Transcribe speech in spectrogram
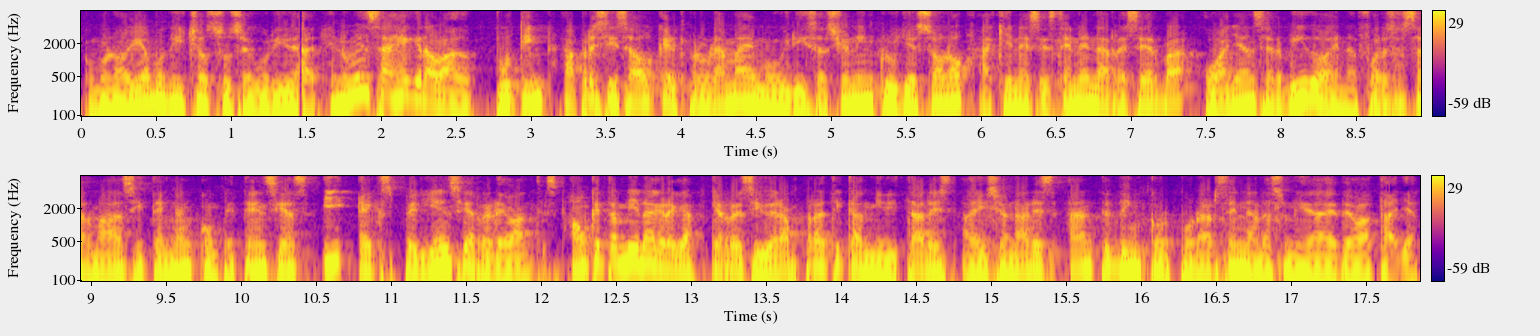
como lo habíamos dicho, su seguridad. En un mensaje grabado, Putin ha precisado que el programa de movilización incluye solo a quienes estén en la reserva o hayan servido en las Fuerzas Armadas y tengan competencias y experiencias relevantes, aunque también agrega que recibirán prácticas militares adicionales antes de incorporarse a las unidades de batalla.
